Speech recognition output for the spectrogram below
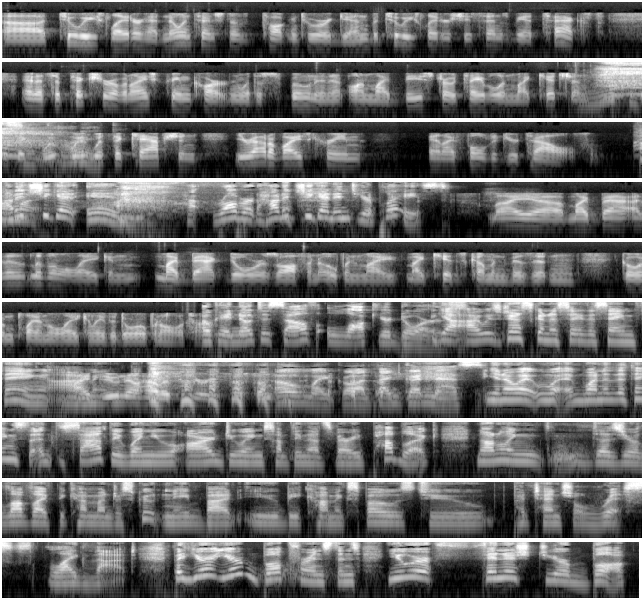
Uh, two weeks later, had no intention of talking to her again. But two weeks later, she sends me a text and it's a picture of an ice cream carton with a spoon in it on my bistro table in my kitchen with, the, with, with, with the caption, "You're out of ice cream, and I folded your towels." How did she get in, how, Robert? How did she get into your place? My uh, my back. I live on a lake, and my back door is often open. My my kids come and visit and go and play on the lake and leave the door open all the time. Okay, note to self: lock your doors. Yeah, I was just going to say the same thing. I, I mean, do now have a security system. Oh my god! Thank goodness. You know, it, one of the things that sadly, when you are doing something that's very public, not only does your love life become under scrutiny, but you become exposed to potential risks like that. But your your book, for instance, you were finished your book,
